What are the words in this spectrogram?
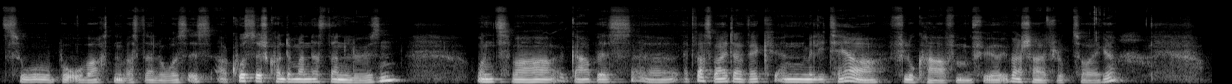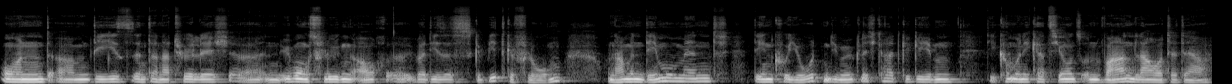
zu beobachten, was da los ist. Akustisch konnte man das dann lösen. Und zwar gab es äh, etwas weiter weg einen Militärflughafen für Überschallflugzeuge. Und ähm, die sind dann natürlich äh, in Übungsflügen auch äh, über dieses Gebiet geflogen und haben in dem Moment den Kojoten die Möglichkeit gegeben, die Kommunikations- und Warnlaute der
